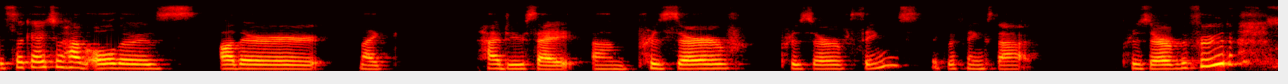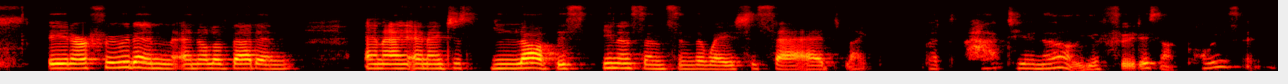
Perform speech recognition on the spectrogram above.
It's okay to have all those other like how do you say um, preserve preserve things like the things that preserve the food in our food and and all of that. And and I and I just love this innocence in the way she said, like, but how do you know? Your food is not poisoned?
